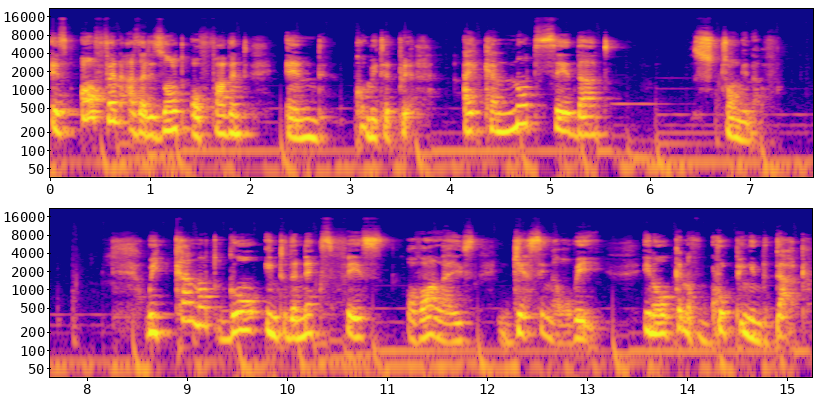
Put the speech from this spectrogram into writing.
is often as a result of fervent and committed prayer. I cannot say that strong enough. We cannot go into the next phase of our lives guessing our way, you know, kind of groping in the dark.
